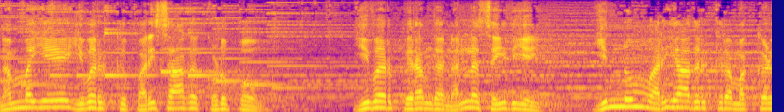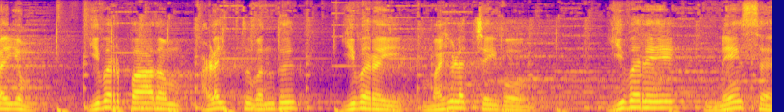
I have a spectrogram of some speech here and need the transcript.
நம்மையே இவருக்கு பரிசாக கொடுப்போம். இவர் பிறந்த நல்ல செய்தியை இன்னும் அறியாதிருக்கிற மக்களையும் இவர் பாதம் அழைத்து வந்து இவரை மகிழச் செய்வோம். இவரே நேச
